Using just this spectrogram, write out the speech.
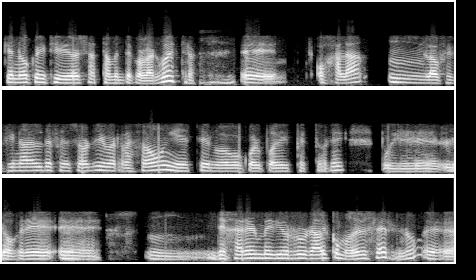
que no coincidió exactamente con la nuestra. Eh, ojalá mm, la oficina del defensor lleve razón y este nuevo cuerpo de inspectores pues logre eh, mm, dejar el medio rural como debe ser, ¿no? Eh,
